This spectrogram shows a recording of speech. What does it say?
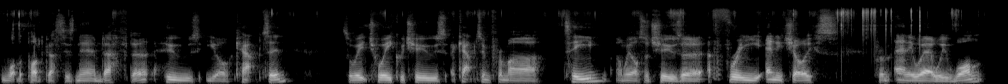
what the podcast is named after. Who's your captain? So each week we choose a captain from our team, and we also choose a, a free any choice from anywhere we want.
